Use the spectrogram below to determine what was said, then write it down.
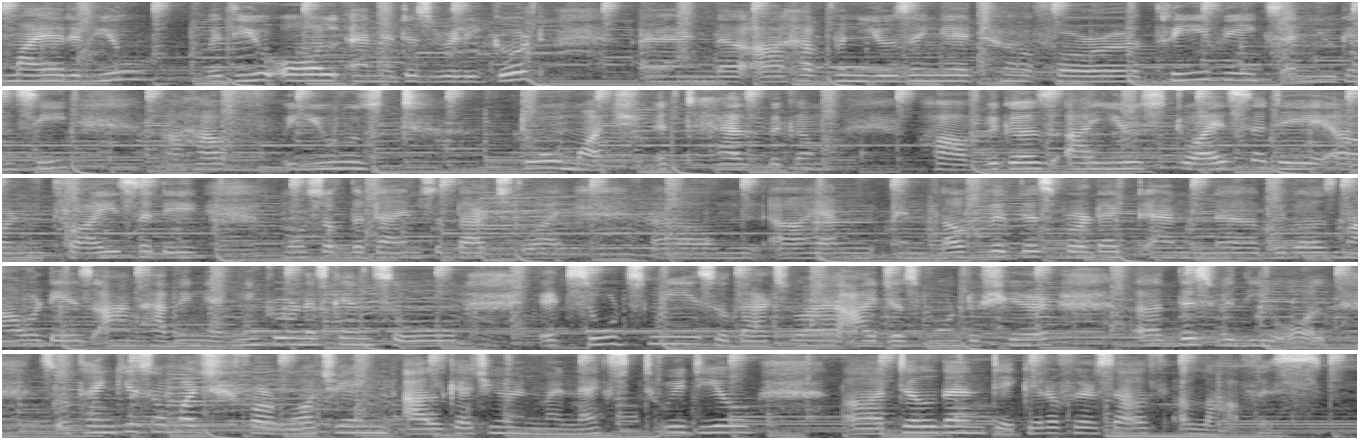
my review with you all and it is really good. And uh, I have been using it for three weeks and you can see I have used too much. It has become half because I use twice a day and thrice a day most of the time so that's why um, I am in love with this product and uh, because nowadays I'm having acne prone skin so it suits me so that's why I just want to share uh, this with you all. So thank you so much for watching. I'll catch you in my next video. Uh, till then take care of yourself. Allah Hafiz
